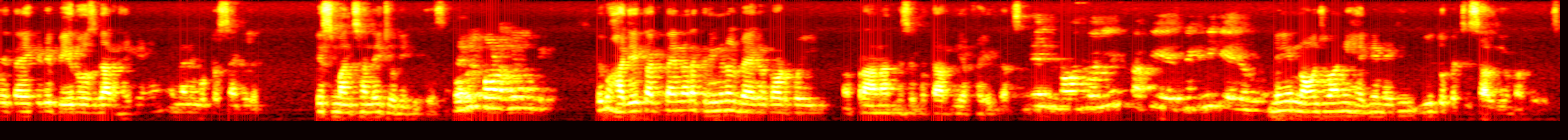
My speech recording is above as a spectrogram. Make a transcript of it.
ਤੇ ਤਾਂ ਇਹ ਜਿਹੜੇ ਬੇਰੋਜ਼ਗਾਰ ਹੈਗੇ ਨੇ ਇਹਨਾਂ ਨੇ ਮੋਟਰਸਾਈਕਲ ਇਸ ਮਨਸ਼ਾ ਲਈ ਚੋਰੀ ਕੀਤੇ ਸੀ। ਉਹ ਵੀ ਕੌਣ ਸੀ ਦੇਖੋ ਹਜੇ ਤੱਕ ਤਾਂ ਇਹਨਾਂ ਦਾ ਕ੍ਰਿਮੀਨਲ ਬੈਕ ਰਿਕਾਰਡ ਕੋਈ ਪੁਰਾਣਾ ਕਿਸੇ ਪ੍ਰਕਾਰ ਦੀ ਐਫ ਆਈ ਦਰਜ ਨਹੀਂ। ਨੌਜਵਾਨੀ ਕਾਫੀ ਏਜ ਨੇ ਕਿੰਨੀ ਏਜ ਹੋਣੀ ਨਹੀਂ ਨੌਜਵਾਨੀ ਹੈਗੇ ਨੇ ਜੀ 20 ਤੋਂ 25 ਸਾਲ ਦੀ ਉਮਰ ਦੇ ਵਿੱਚ।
